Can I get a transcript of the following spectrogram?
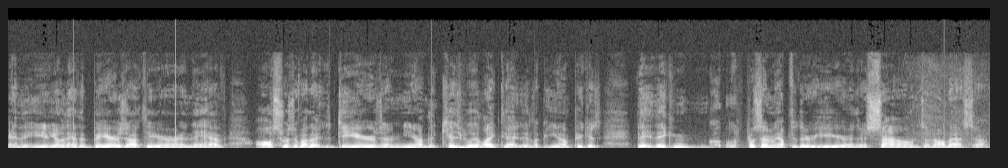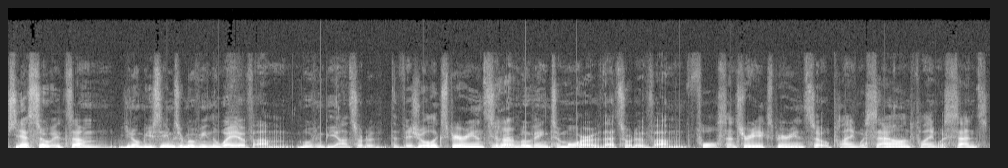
and the, you know they have the bears out there and they have all sorts of other deers and you know the kids really like that. They look you know because they, they can put something up to their ear and there's sounds and all that stuff. So- Yeah, so it's um, you know museums are moving in the way of um, moving beyond sort of the visual experience, and they're moving to more of that sort of um, full sensory experience. So playing with sound, playing with sense,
